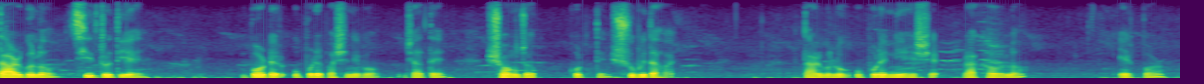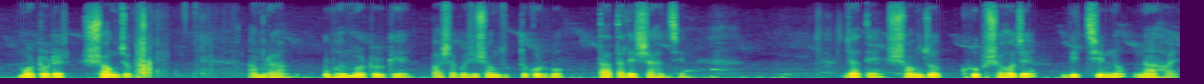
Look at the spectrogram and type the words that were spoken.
তারগুলো ছিদ্র দিয়ে বোর্ডের উপরের পাশে নিব যাতে সংযোগ করতে সুবিধা হয়। তারগুলো উপরে নিয়ে এসে রাখা হলো। এরপর মোটরের সংযোগ। আমরা উভয় মোটরকে পাশাপাশি সংযুক্ত করব তাতালের সাহায্যে, যাতে সংযোগ খুব সহজে বিচ্ছিন্ন না হয়।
